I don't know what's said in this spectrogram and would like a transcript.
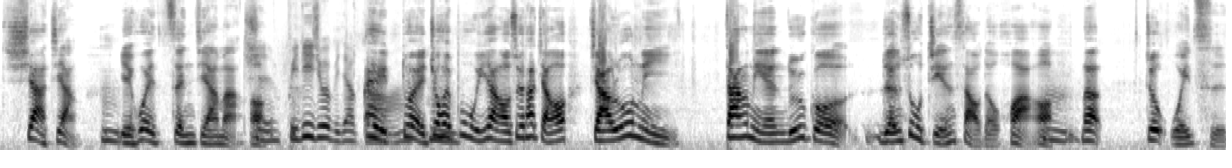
下降，嗯。也会增加嘛，是比例就会比较高，哎，对，就会不一样哦，所以他讲哦，假如你。当年如果人数减少的话哦，那就维持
